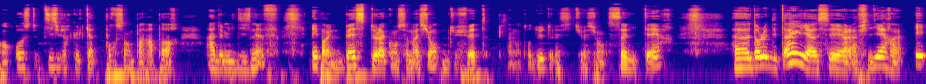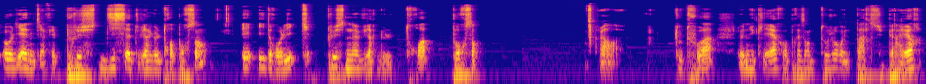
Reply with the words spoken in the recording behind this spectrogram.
en hausse de 10,4% par rapport 2019 et par une baisse de la consommation du fait, bien entendu, de la situation sanitaire. Euh, dans le détail, c'est la filière éolienne qui a fait plus 17,3% et hydraulique plus 9,3%. Alors, toutefois, le nucléaire représente toujours une part supérieure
